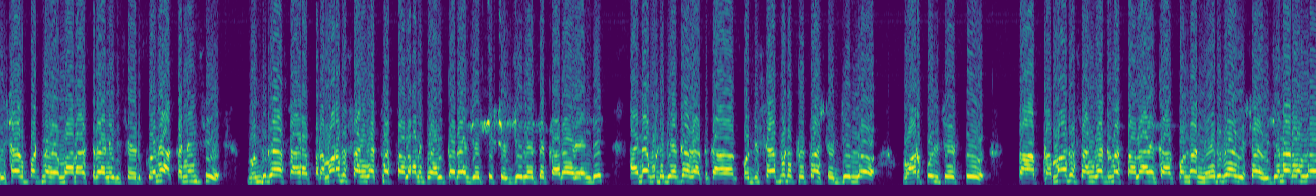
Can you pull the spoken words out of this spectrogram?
విశాఖపట్నం విమానాశ్రయానికి చేరుకొని అక్కడి నుంచి ముందుగా ప్రమాద సంఘటన స్థలానికి వెళ్తారని చెప్పి షెడ్యూల్ అయితే ఖరారైంది. అయినప్పటికీ గత కొద్దిసేపటి క్రితం షెడ్యూల్లో మార్పులు చేస్తూ ప్రమాద సంఘటన స్థలానికి కాకుండా నేరుగా విశా విజయనగరంలో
